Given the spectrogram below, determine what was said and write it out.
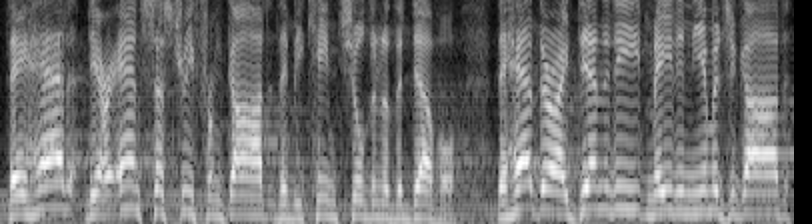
They had their ancestry from God, they became children of the devil. They had their identity made in the image of God,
